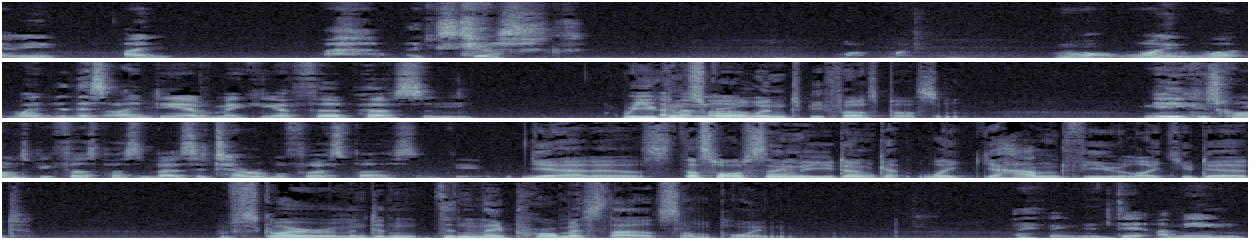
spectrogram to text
I mean, I. It's just. What, what, what, why? What? Where did this idea of making a third-person? Well, you can MMO. scroll in to be first person. Yeah, you can scroll in to be first person, but it's a terrible first person view. Yeah, it is. That's what I was saying. That you don't get like your hand view like you did with Skyrim, and didn't didn't they promise that at some point? I think they did. I mean,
